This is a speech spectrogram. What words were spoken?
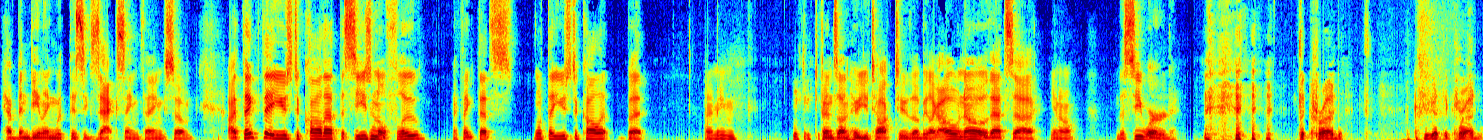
have been dealing with this exact same thing. So I think they used to call that the seasonal flu. I think that's what they used to call it. But I mean, depends on who you talk to. They'll be like, "Oh no, that's uh, you know, the c word." The crud. You got the crud.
